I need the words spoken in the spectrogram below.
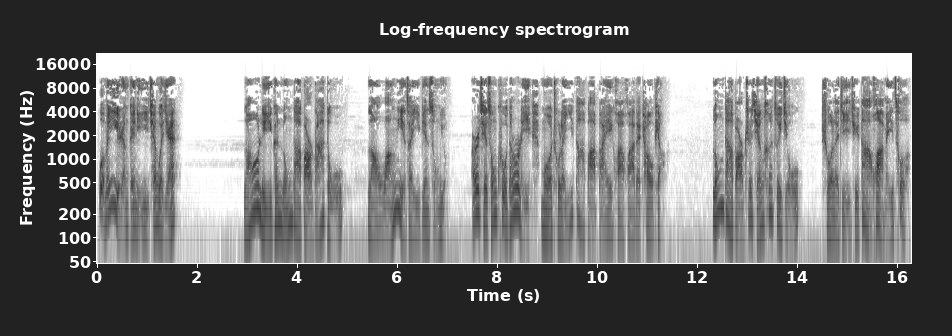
我们一人给你一千块钱。老李跟龙大宝打赌，老王也在一边怂恿，而且从裤兜里摸出了一大把白花花的钞票。龙大宝之前喝醉酒。说了几句大话，没错。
